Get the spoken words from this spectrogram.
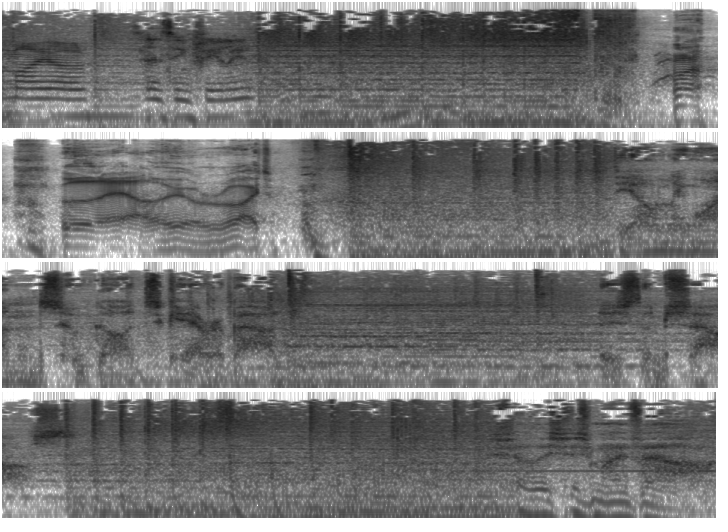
Am I uh, sensing feelings? well, you're right. The only ones who gods care about is themselves. So this is my vow.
